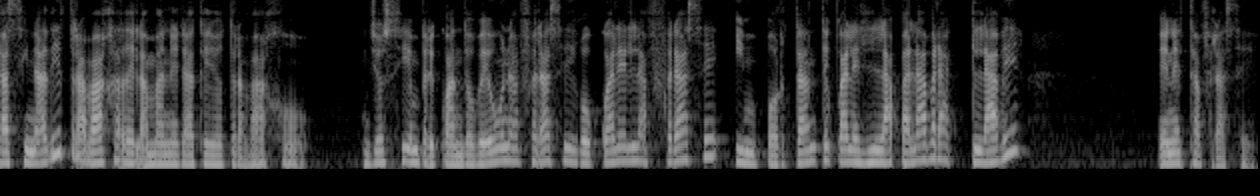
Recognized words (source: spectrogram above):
casi nadie trabaja de la manera que yo trabajo. Yo siempre cuando veo una frase digo, ¿cuál es la frase importante? ¿Cuál es la palabra clave en esta frase?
